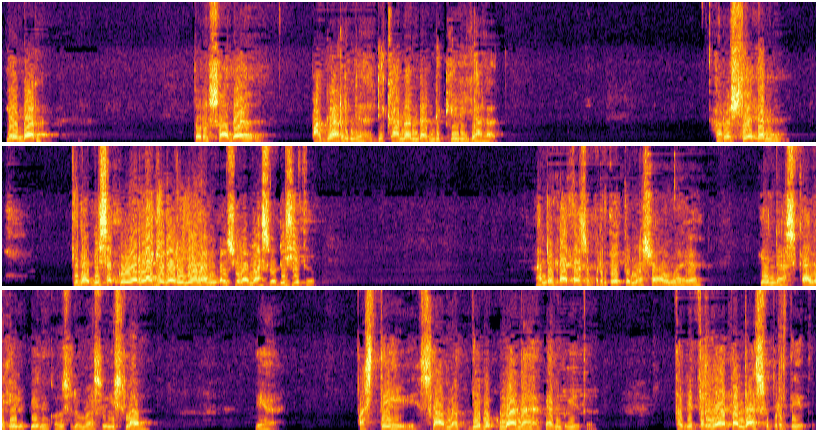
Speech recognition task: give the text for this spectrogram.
lebar, Terus ada pagarnya di kanan dan di kiri jalan. Harusnya kan tidak bisa keluar lagi dari jalan kalau sudah masuk di situ. Anda kata seperti itu, Masya Allah ya. Indah sekali hidup ini kalau sudah masuk Islam. Ya, pasti selamat. Dia mau ke mana kan begitu. Tapi ternyata tidak seperti itu.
